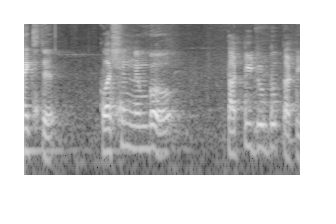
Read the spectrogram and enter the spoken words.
next question number thirty two to thirty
